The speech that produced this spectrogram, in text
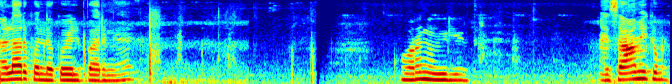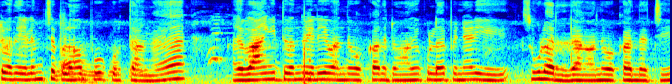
நல்லாயிருக்கும் இந்த கோவில் பாருங்கள் குரங்கு வீடியோ எடுத்து. சாமி கும்பிட்டு வந்து எலுமிச்சப்பழம் பூ கொடுத்தாங்க. அதை வாங்கிட்டு வந்து வெளியே வந்து உக்காந்துட்டோம். அதுக்குள்ளே பின்னாடி சூடாக இருந்தது. அங்கே வந்து உக்காந்தாச்சு.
